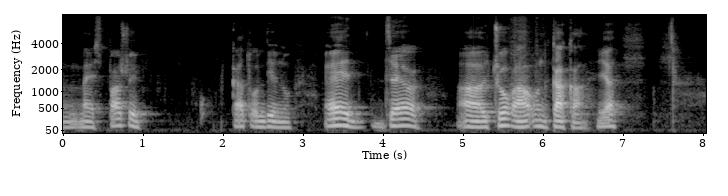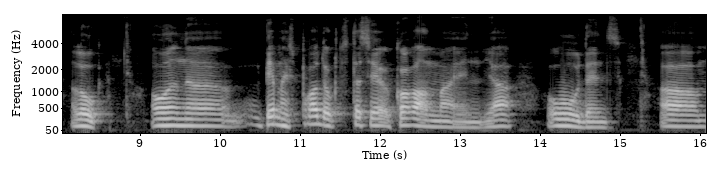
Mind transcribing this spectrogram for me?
mēs paši, katru dienu ēd, dzer, čurā un kakā. Ja? Lūk. Un pirmais produkts, tas ir koralmaini, ja? ūdens. Um,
